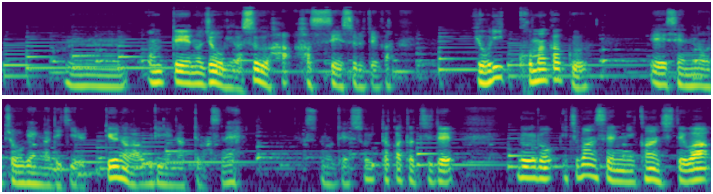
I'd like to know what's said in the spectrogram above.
うん音程の上下がすぐ発生するというかより細かく A 線の調弦ができるっていうのが売りになってますね。ですのでそういった形でいろいろ1番線に関しては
